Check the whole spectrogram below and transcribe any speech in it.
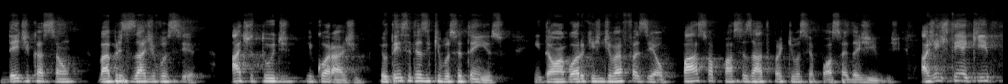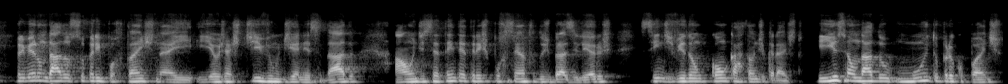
dedicação, vai precisar de você atitude e coragem. Eu tenho certeza que você tem isso. Então, agora o que a gente vai fazer é o passo a passo exato para que você possa sair das dívidas. A gente tem aqui, primeiro, um dado super importante, né? E, e eu já estive um dia nesse dado, onde 73% dos brasileiros se endividam com cartão de crédito. E isso é um dado muito preocupante.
